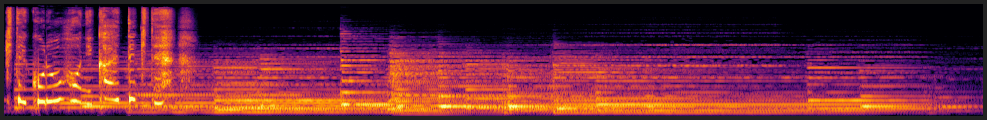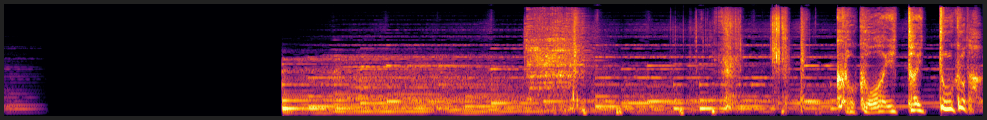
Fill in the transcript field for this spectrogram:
生きてコローに帰ってきて。は一体どこだ？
